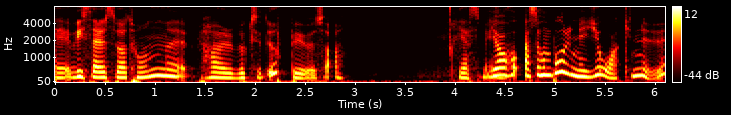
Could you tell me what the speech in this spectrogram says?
Eh, visst är det så att hon har vuxit upp i USA? Jasmin? Ja, alltså hon bor i New York nu.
